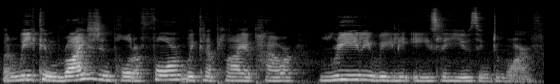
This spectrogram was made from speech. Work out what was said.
When we can write it in polar form, we can apply a power really, really easily using de Moivre.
